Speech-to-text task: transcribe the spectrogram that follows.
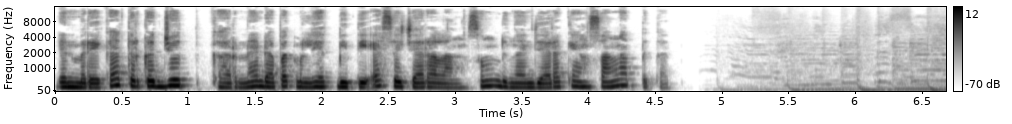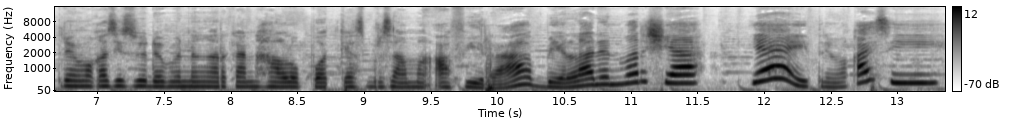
Dan mereka terkejut karena dapat melihat BTS secara langsung dengan jarak yang sangat dekat. Terima kasih sudah mendengarkan Halo Podcast bersama Afira, Bella, dan Marsha. Yay, terima kasih.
